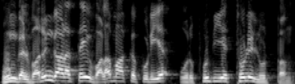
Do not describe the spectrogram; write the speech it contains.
உங்கள் வருங்காலத்தை வளமாக்கக்கூடிய ஒரு புதிய தொழில்நுட்பம்.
